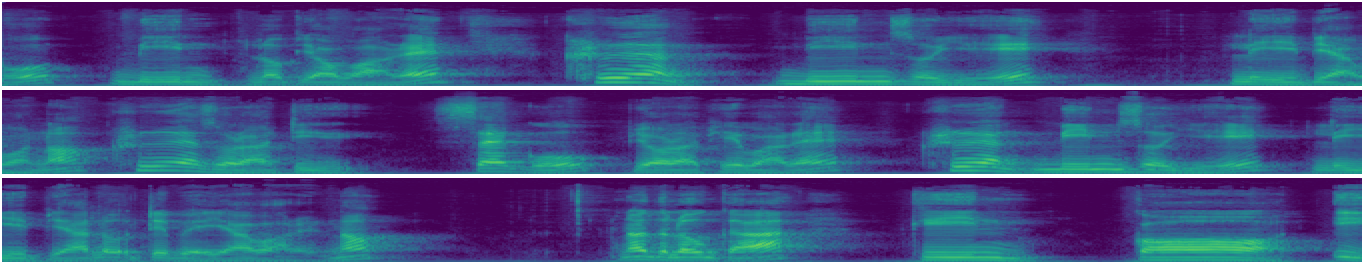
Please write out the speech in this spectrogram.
ကို bin လို့ပြောပါတယ်เครื่อง bin ဆိုရင်လေပြပေါ့เนาะเครื่องဆိုတာဒီစက်ကိုပြောတာဖြစ်ပါတယ် เครื่อง bin ဆိုရင်လေပြလို့အတိပ္ပယ်ရပါတယ်เนาะနောက်တစ်လုံးက กินกออิ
